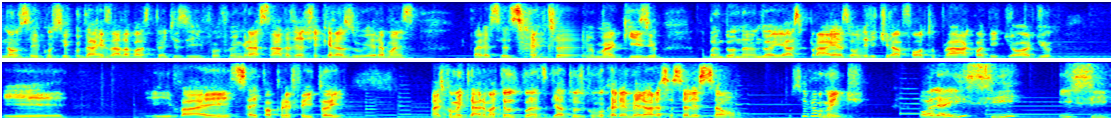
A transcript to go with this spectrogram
não sei, consigo dar risada bastante, assim, foi, foi engraçado. Achei que era zoeira, mas parece ser certo. O Marquísio abandonando aí as praias onde ele tira foto para Aqua de Giorgio e, e vai sair para prefeito aí. Mais comentário, Matheus Plantes, Gattuso convocaria melhor essa seleção? Possivelmente. Olha, e se, e se,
